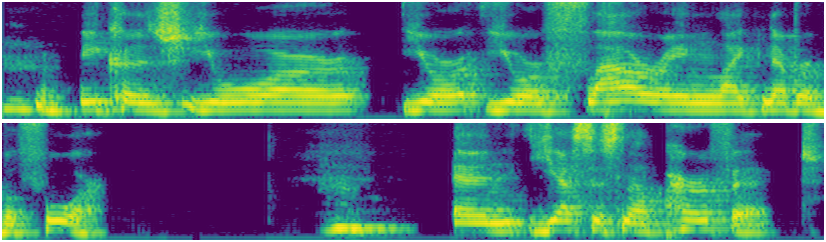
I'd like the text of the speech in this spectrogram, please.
mm-hmm. because you're you're you're flowering like never before. Mm-hmm. And yes, it's not perfect.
